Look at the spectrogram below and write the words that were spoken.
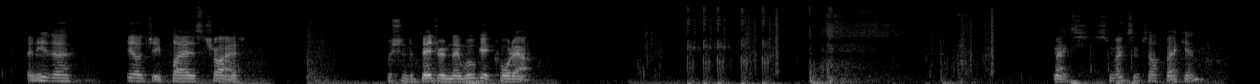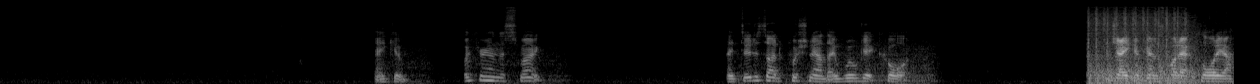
If any of the CLG players try it, push into bedroom, they will get caught out. Max smokes himself back in. Jacob, work around the smoke. They do decide to push now, they will get caught. Jacob to spot out Claudia.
